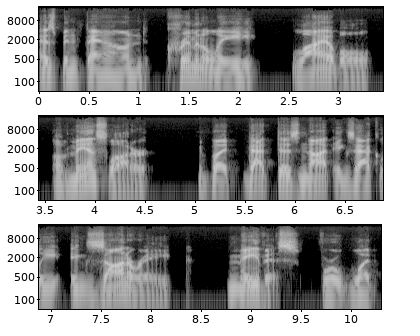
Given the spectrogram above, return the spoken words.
has been found criminally liable of manslaughter, but that does not exactly exonerate Mavis for what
